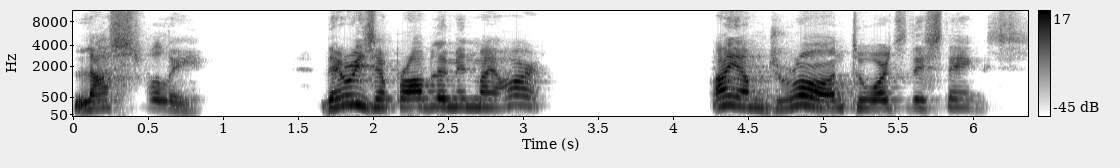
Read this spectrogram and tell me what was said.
lustfully, there is a problem in my heart. I am drawn towards these things.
